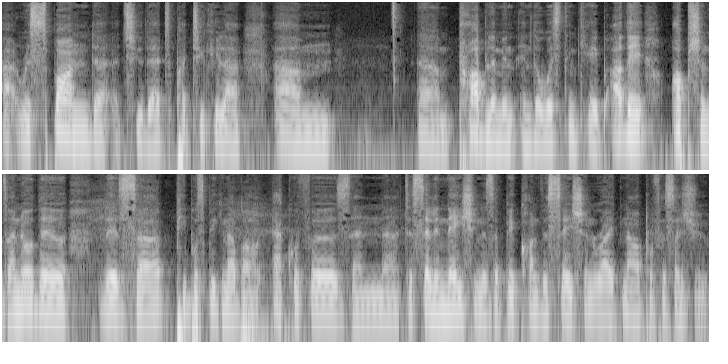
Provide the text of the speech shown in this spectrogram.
uh, respond uh, to that particular um, um, problem in, in the Western Cape? Are there options? I know there there's uh, people speaking about aquifers and uh, desalination is a big conversation right now, Professor Xu.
